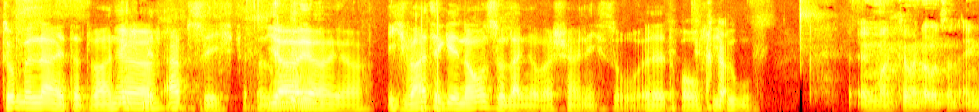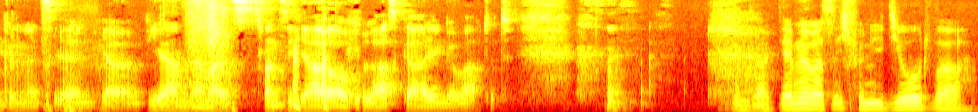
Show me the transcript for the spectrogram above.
Tut mir leid, das war nicht ja. mit Absicht. Also, ja, ja, ja. Ich warte genauso lange wahrscheinlich so äh, drauf ja. wie du. Irgendwann können wir da unseren Enkeln erzählen. Ja, wir haben damals 20 Jahre auf Last Guardian gewartet. Und sagt der mir, was ich für ein Idiot war.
